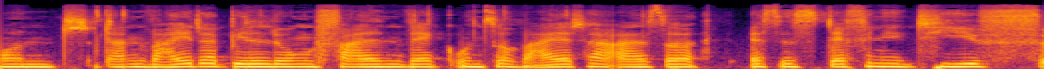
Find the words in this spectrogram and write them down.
und dann Weiterbildung fallen weg und so weiter. Also es ist definitiv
